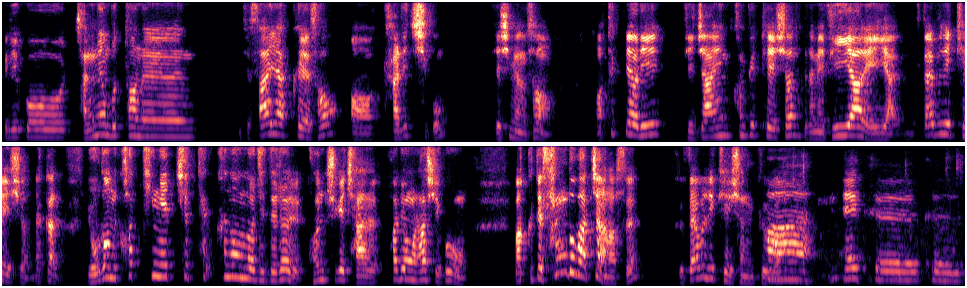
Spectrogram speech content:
그리고 작년부터는 이제 SCI-Arc에서 어, 가르치고 계시면서 어, 특별히 디자인, computation, 그 다음에 VR, AR, fabrication 약간 이런 cutting edge technology들을 건축에 잘 활용을 하시고 막 그때 상도 받지 않았어요? 그 fabrication 그 아, 네, 그, 그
